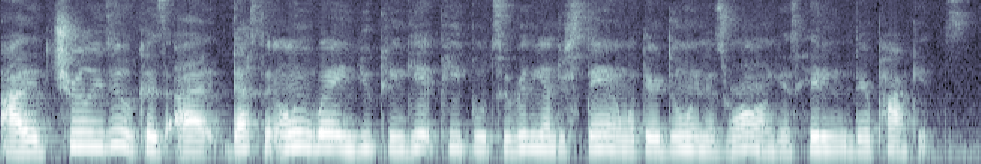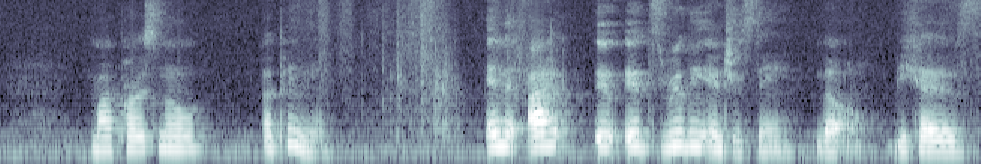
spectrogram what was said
I truly do because I that's the only way you can get people to really understand what they're doing is wrong is hitting their pockets. My personal opinion. And I it, it's really interesting though because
